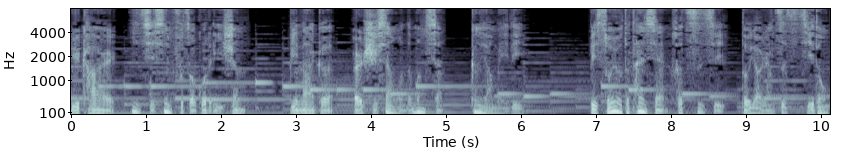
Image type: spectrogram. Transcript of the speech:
与卡尔一起幸福走过的一生，比那个儿时向往的梦想更要美丽。比所有的探险和刺激都要让自己激动，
